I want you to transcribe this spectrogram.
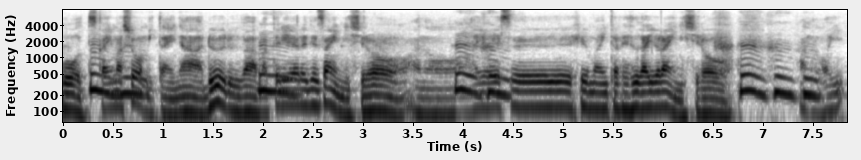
を使いましょうみたいなルールがマテリアルデザインにしろ、あのうんうん。iOS ヒューマンインターフェースガイドラインにしろ、うんうんうん。あのい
